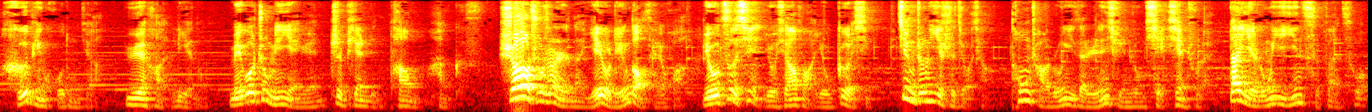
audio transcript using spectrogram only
和平活动家约翰列侬，美国著名演员、制片人汤姆汉克斯。十号出生人呢，也有领导才华，有自信、有想法、有个性，竞争意识较强，通常容易在人群中显现出来。但也容易因此犯错，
